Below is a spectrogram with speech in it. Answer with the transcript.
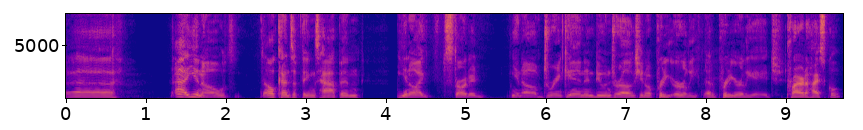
uh, uh, you know, all kinds of things happen. You know, I started, you know, drinking and doing drugs, you know, pretty early at a pretty early age. Prior to high school,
